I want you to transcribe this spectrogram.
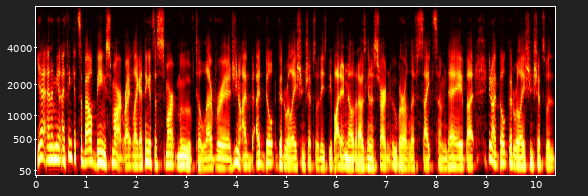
yeah, and I mean, I think it's about being smart, right? Like, I think it's a smart move to leverage. You know, I've I'd built good relationships with these people. I didn't know that I was going to start an Uber or Lyft site someday, but you know, I built good relationships with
